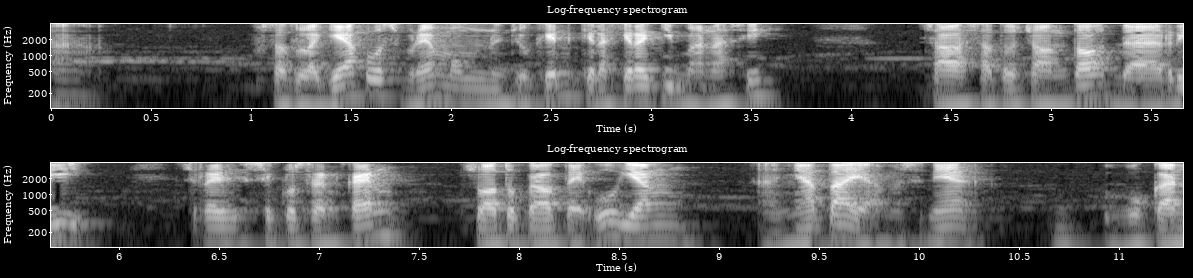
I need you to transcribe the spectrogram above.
Nah, satu lagi aku sebenarnya mau menunjukin kira-kira gimana sih salah satu contoh dari siklus Rankine suatu PLTU yang uh, nyata ya, maksudnya bukan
